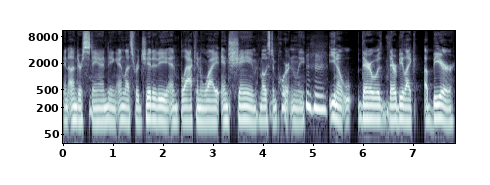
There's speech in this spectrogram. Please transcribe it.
and understanding and less rigidity and black and white and shame most importantly Mm-hmm. you know there was there would be like a beer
